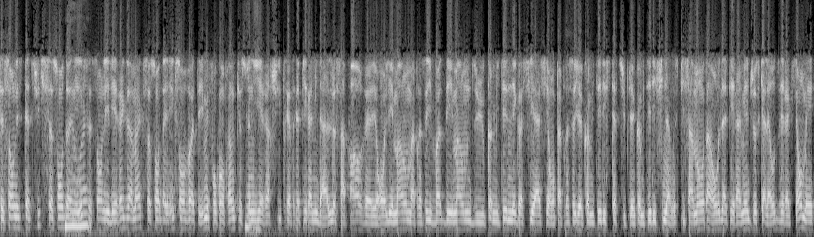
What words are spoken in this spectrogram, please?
ce sont les statuts qui se sont donnés, ce sont les, les, règlements qui se sont donnés, qui sont votés, mais il faut comprendre que c'est une hiérarchie très, très pyramidale. Là, ça part, euh, on les membres, après ça, ils votent des membres du comité de négociation, puis après ça, il y a le comité des statuts, puis il y a le comité des finances, puis ça monte en haut de la pyramide jusqu'à la haute direction, mais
